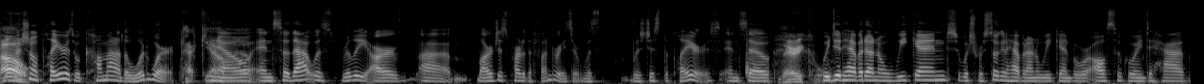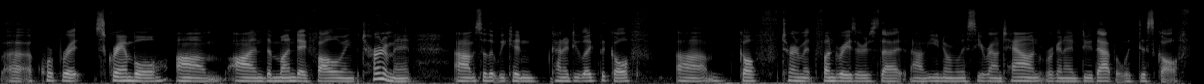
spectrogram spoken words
Oh. professional players would come out of the woodwork. Heck yeah. you know, man. and so that was really our um, largest part of the fundraiser was was just the players. And so Very cool. we did have it on a weekend, which we're still going to have it on a weekend, but we're also going to have a, a corporate scramble um, on the Monday following the tournament, um, so that we can kind of do like the golf. Um, golf tournament fundraisers that um, you normally see around town. We're going to do that, but with disc golf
